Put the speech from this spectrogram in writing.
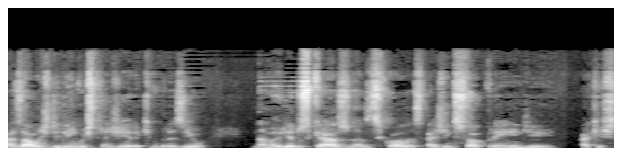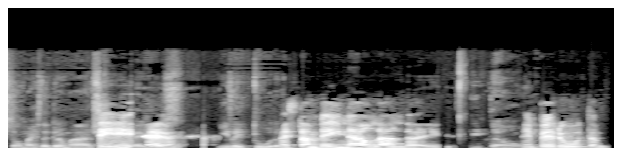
as aulas de língua estrangeira aqui no Brasil, na maioria dos casos nas escolas, a gente só aprende a questão mais da gramática Sim, é. e leitura. Mas também na Holanda. Então. Em Peru também.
